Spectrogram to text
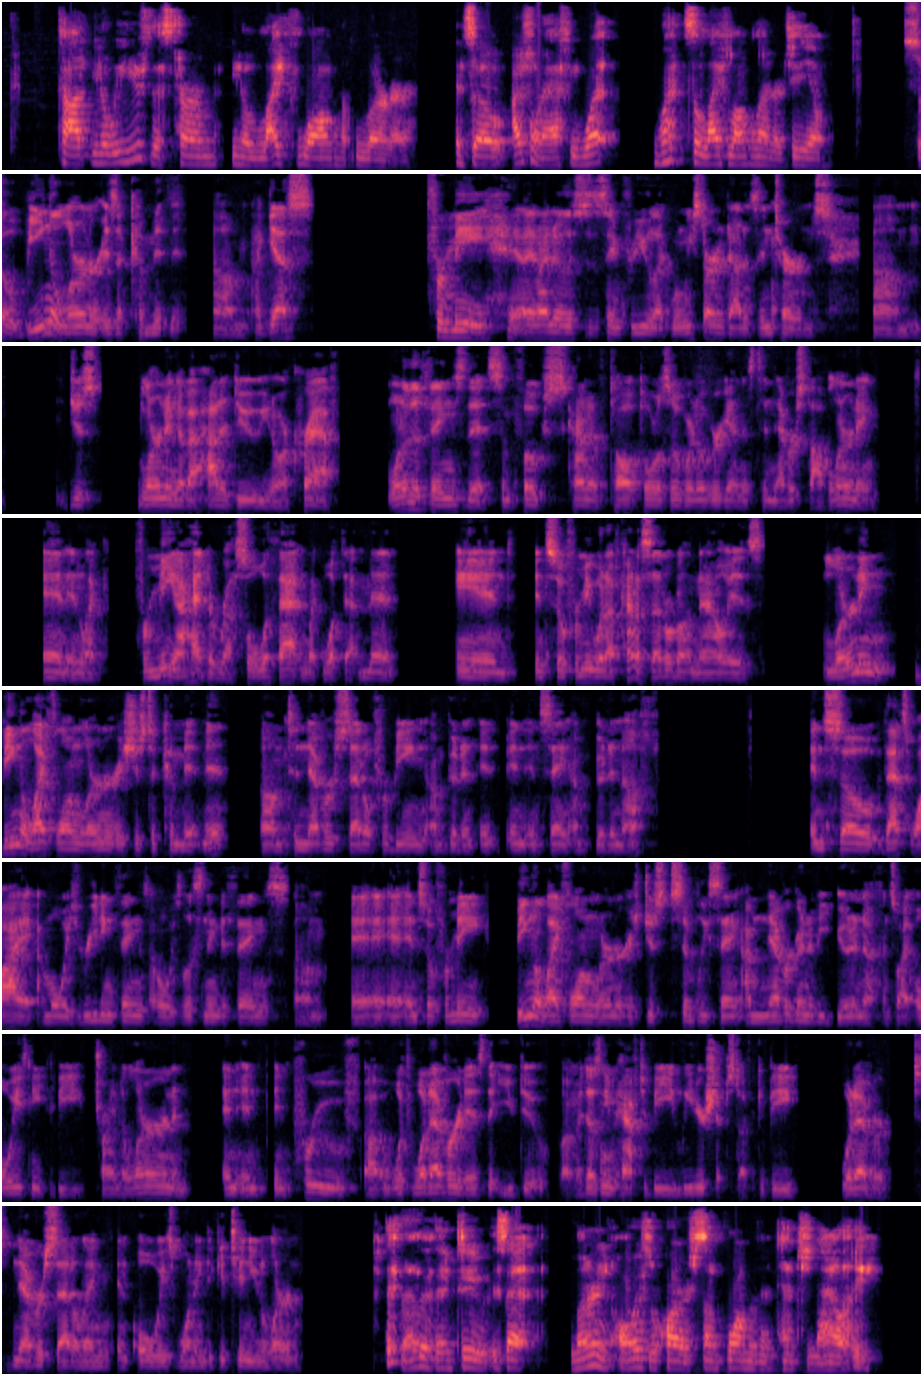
Todd, you know, we use this term, you know, lifelong learner. And so I just want to ask you what what's a lifelong learner to you? So, being a learner is a commitment. Um, I guess for me, and I know this is the same for you, like when we started out as interns, um, just learning about how to do, you know, our craft. One of the things that some folks kind of taught, told us over and over again is to never stop learning. And, and like for me, I had to wrestle with that and like what that meant. And, and so for me, what I've kind of settled on now is learning being a lifelong learner is just a commitment um, to never settle for being I'm good in, in saying I'm good enough. And so that's why I'm always reading things. I'm always listening to things. Um, and, and so for me, being a lifelong learner is just simply saying I'm never going to be good enough. And so I always need to be trying to learn and and, and improve uh, with whatever it is that you do. Um, it doesn't even have to be leadership stuff. It could be whatever just never settling and always wanting to continue to learn. I think the other thing too is that learning always requires some form of intentionality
